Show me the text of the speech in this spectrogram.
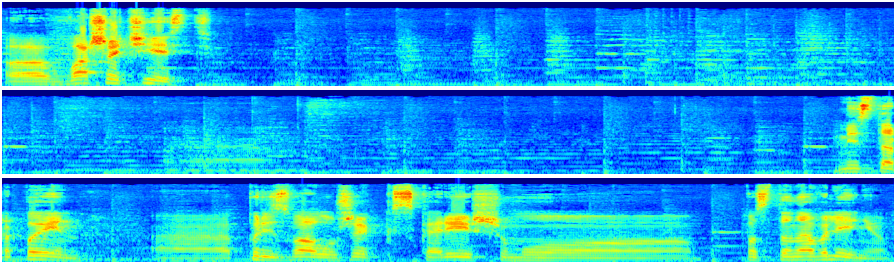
Ваша честь. Эм, Мистер Пейн э, призвал уже к скорейшему постановлению.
